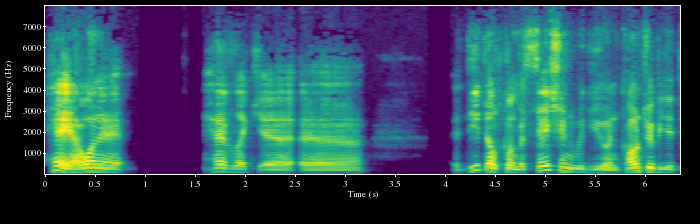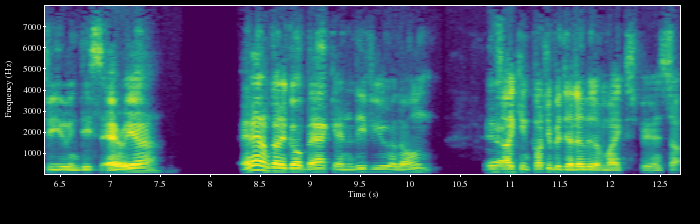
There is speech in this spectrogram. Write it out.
"Hey, I want to have like a, a, a detailed conversation with you and contribute to you in this area," and then I'm gonna go back and leave you alone so. I can contribute a little bit of my experience. So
